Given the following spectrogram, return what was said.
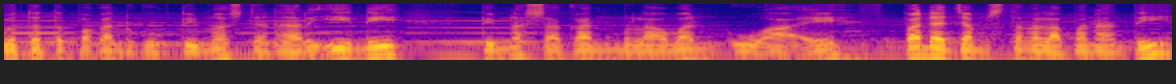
gue tetap akan dukung timnas. Dan hari ini timnas akan melawan UAE pada jam setengah 8 nanti.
